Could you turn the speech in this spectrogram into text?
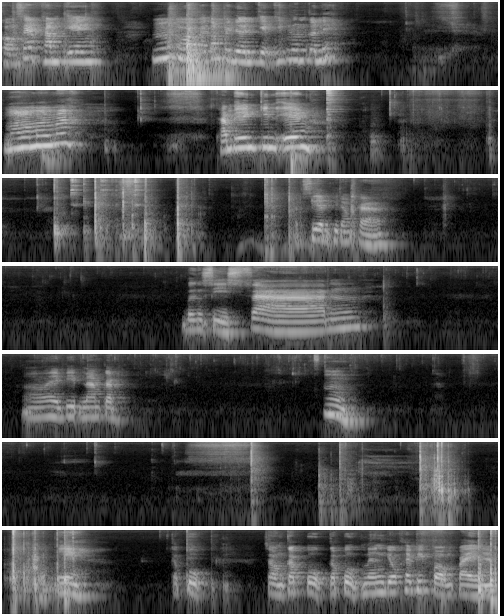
ของแซ่บ ทำเอง อืมว่าไปต้องไปเดินเก็บที่รุ่นกันนี่มามามามาทำเองกินเองเสียนพี่น้องค่ะ เบิงสีสารเอ้ยบีบน้ำกัน อืม นี่กระปุกสองกระปุกกระปุกนึงยกให้พี่ปองไปนะ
